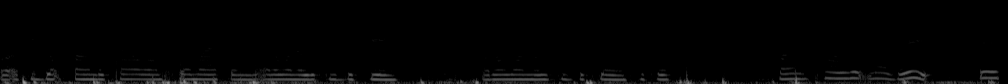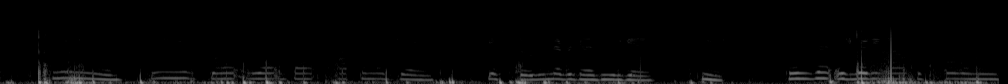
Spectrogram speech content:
Oh, if you don't find the towel, I'm so mad for me. I don't want to repeat this game. I don't want to repeat this game, people. Find the towel right now. Great. It's clean. Please don't let that happen again. Yes, sir. We're never to do it again. Please. President is ready now to follow me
